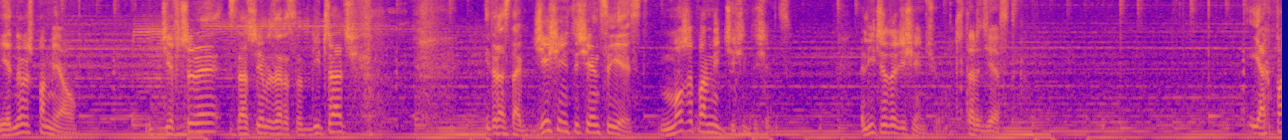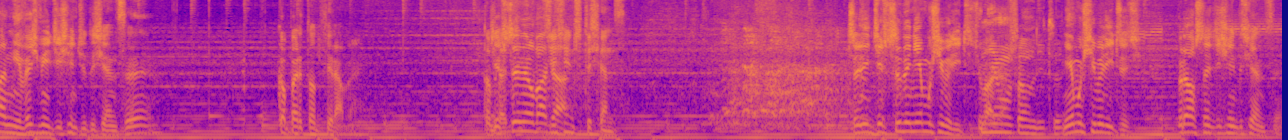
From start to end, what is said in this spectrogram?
Jedną już pan miał. Dziewczyny, zaczniemy zaraz odliczać. I teraz tak, 10 tysięcy jest. Może pan mieć 10 tysięcy. Liczę do 10. 40. Jak pan nie weźmie 10 tysięcy, kopertę otwieramy. Dobra, Dziewczyny, uwaga. 10 tysięcy. Czyli dziewczyny nie musimy liczyć, uwaga. muszą liczyć. Nie musimy liczyć. Proszę, 10 tysięcy.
